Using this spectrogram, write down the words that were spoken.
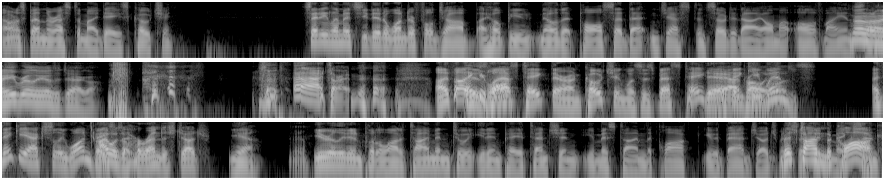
I want to spend the rest of my days coaching. City Limits, you did a wonderful job. I hope you know that Paul said that in jest, and so did I. All my, all of my insults. No, no, no, he really is a jagoff. ah, it's all right. I thought Thank his you, last take there on coaching was his best take. Yeah, I think he probably was. wins. I think he actually won. I was a on- horrendous judge. Yeah. Yeah. You really didn't put a lot of time into it. You didn't pay attention. You mistimed the clock. You had bad judgment. Mistimed the clock?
